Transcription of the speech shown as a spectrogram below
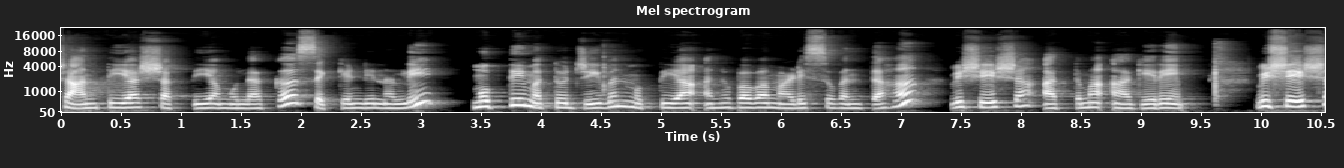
ಶಾಂತಿಯ ಶಕ್ತಿಯ ಮೂಲಕ ಸೆಕೆಂಡಿನಲ್ಲಿ ಮುಕ್ತಿ ಮತ್ತು ಜೀವನ್ಮುಕ್ತಿಯ ಅನುಭವ ಮಾಡಿಸುವಂತಹ ವಿಶೇಷ ಆತ್ಮ ಆಗಿರಿ. ವಿಶೇಷ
